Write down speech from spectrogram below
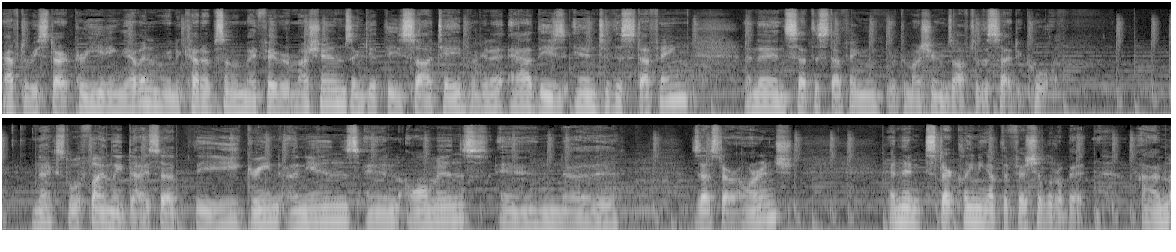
After we start preheating the oven, we're going to cut up some of my favorite mushrooms and get these sauteed. We're going to add these into the stuffing and then set the stuffing with the mushrooms off to the side to cool. Next, we'll finally dice up the green onions and almonds and uh, zest our orange and then start cleaning up the fish a little bit. I'm,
